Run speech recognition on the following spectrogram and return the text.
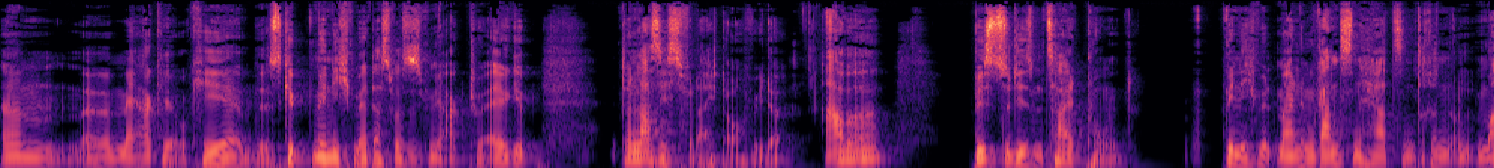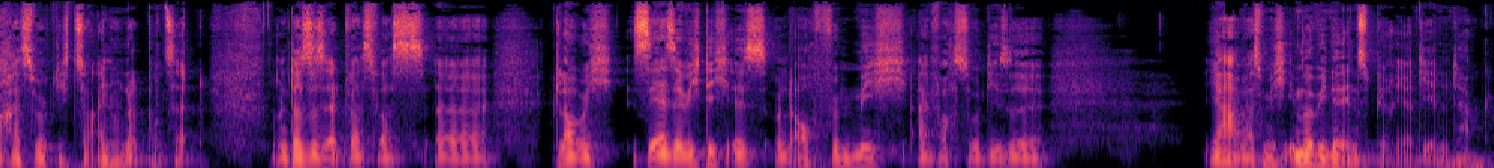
ähm, äh, merke, okay, es gibt mir nicht mehr das, was es mir aktuell gibt, dann lasse ich es vielleicht auch wieder. Aber bis zu diesem Zeitpunkt bin ich mit meinem ganzen Herzen drin und mache es wirklich zu 100 Prozent. Und das ist etwas, was, äh, glaube ich, sehr, sehr wichtig ist und auch für mich einfach so diese, ja, was mich immer wieder inspiriert jeden Tag.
